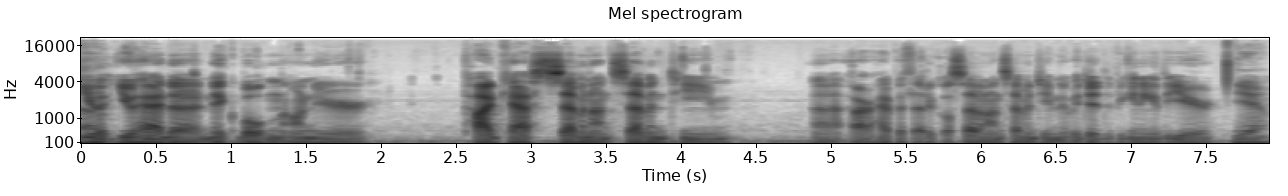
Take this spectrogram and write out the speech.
You Um, you had uh, Nick Bolton on your podcast seven on seven team, uh, our hypothetical seven on seven team that we did at the beginning of the year. yeah,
